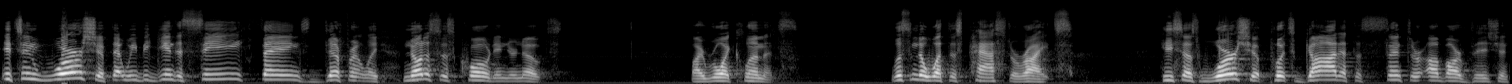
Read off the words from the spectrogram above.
It's in worship that we begin to see things differently. Notice this quote in your notes by Roy Clements. Listen to what this pastor writes. He says, Worship puts God at the center of our vision.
